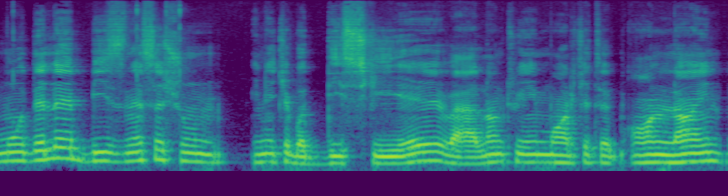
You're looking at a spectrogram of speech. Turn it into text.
مدل business شون اینه که با دیسکیه و الان توی این market آنلاین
